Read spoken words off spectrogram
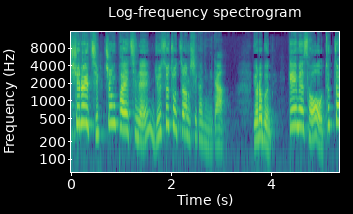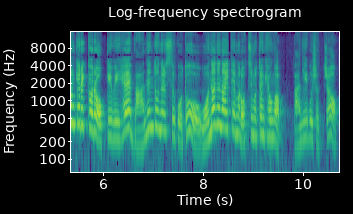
이슈를 집중 파헤치는 뉴스 초점 시간입니다. 여러분, 게임에서 특정 캐릭터를 얻기 위해 많은 돈을 쓰고도 원하는 아이템을 얻지 못한 경험 많이 해보셨죠?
